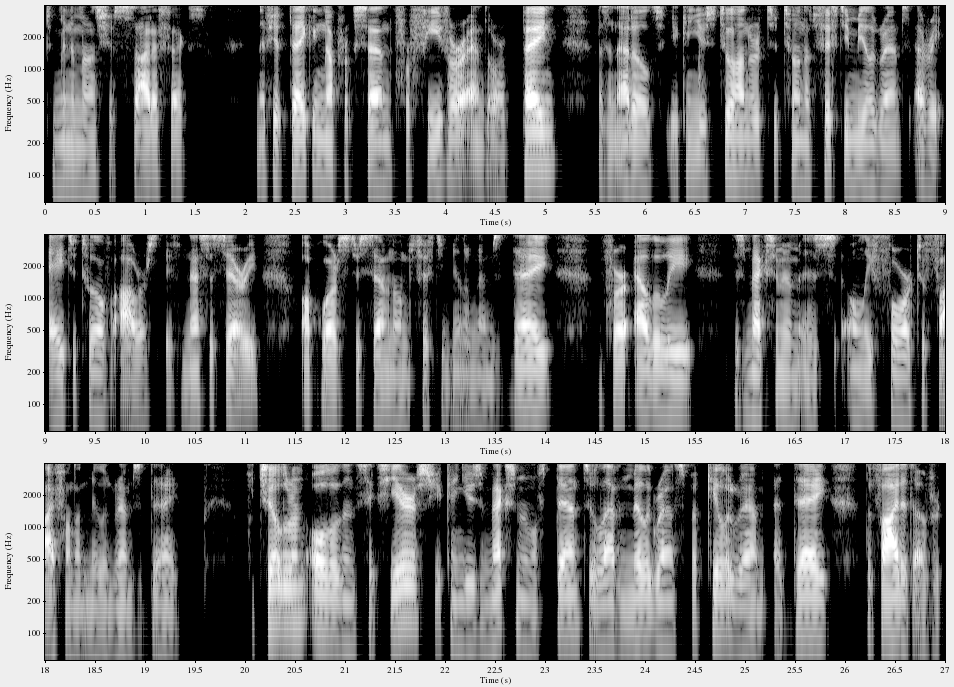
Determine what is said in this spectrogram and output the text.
to minimize your side effects. And if you're taking naproxen for fever and or pain, as an adult, you can use 200 to 250 milligrams every 8 to 12 hours if necessary, upwards to 750 milligrams a day. For elderly, this maximum is only 4 to 500 milligrams a day. For children older than 6 years, you can use a maximum of 10 to 11 milligrams per kilogram a day, divided over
